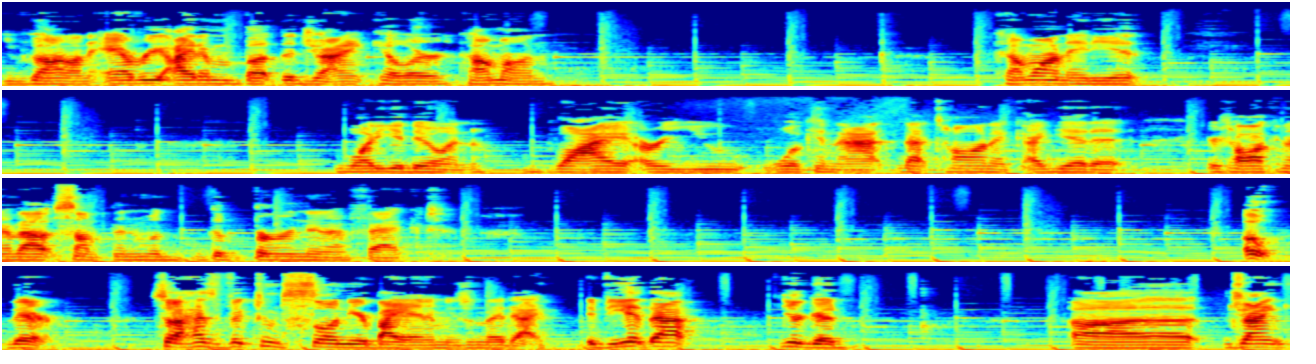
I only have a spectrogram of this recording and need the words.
You've gone on every item but the Giant Killer. Come on. Come on, idiot. What are you doing? Why are you looking at that tonic? I get it. You're talking about something with the burn-in effect. Oh, there. So it has victims slow nearby enemies when they die. If you get that, you're good. Uh, giant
